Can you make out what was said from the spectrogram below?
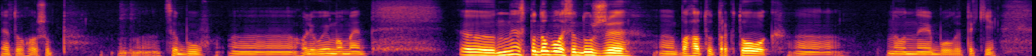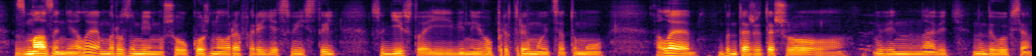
для того, щоб е, це був гольовий момент. Не сподобалося дуже багато трактовок. Ну, вони були такі змазані, але ми розуміємо, що у кожного рефері є свій стиль суддівства, і він його притримується. Тому... Але бентежить те, що він навіть не дивився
